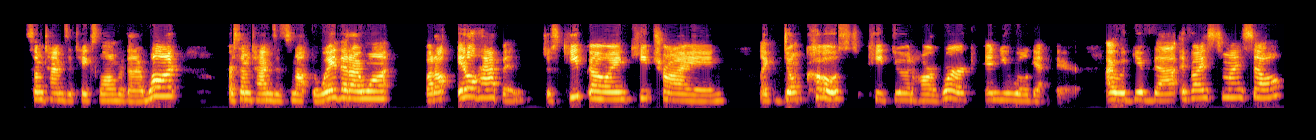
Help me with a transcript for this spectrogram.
Sometimes it takes longer than I want, or sometimes it's not the way that I want, but I'll, it'll happen. Just keep going, keep trying. Like, don't coast, keep doing hard work, and you will get there. I would give that advice to myself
